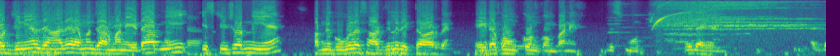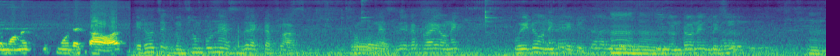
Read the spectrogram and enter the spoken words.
অরিজিনাল জাহাজের এমন জার্মানি। এটা আপনি আচ্ছা। স্ক্রিনশট নিয়ে আপনি গুগলে সার্চ দিলে দেখতে পারবেন। এইটা কোন কোন কোম্পানির স্মুথ এই দেখেন। একদম অনেক স্মুথ একটা আওয়াজ। এটা হচ্ছে একদম সম্পূর্ণ অ্যাসেসের একটা ফ্লাস সম্পূর্ণ অ্যাসেস এটা প্রায় অনেক ওয়েটও অনেক হেভি হুম, হুম। ওজনটা অনেক বেশি। হুম।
